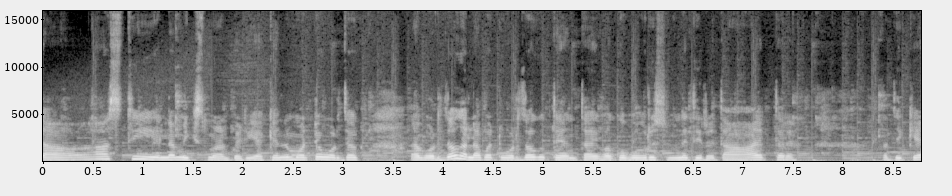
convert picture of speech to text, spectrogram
ಜಾಸ್ತಿ ಎಲ್ಲ ಮಿಕ್ಸ್ ಮಾಡಬೇಡಿ. ಯಾಕೆಂದರೆ ಮೊಟ್ಟೆ ಒಡೆದೋಗಿ ಒಡೆದೋಗಲ್ಲ ಬಟ್ ಒಡೆದೋಗುತ್ತೆ ಅಂತ ಇವಾಗ ಒಬ್ಬೊಬ್ಬರು ಸುಮ್ಮನೆ ತಿರುತ್ತಾ ಇರ್ತಾರೆ. ಅದಕ್ಕೆ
